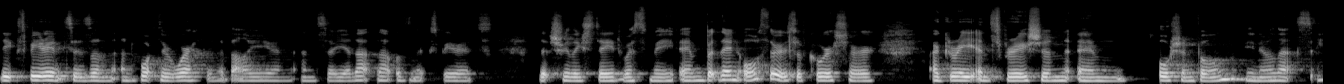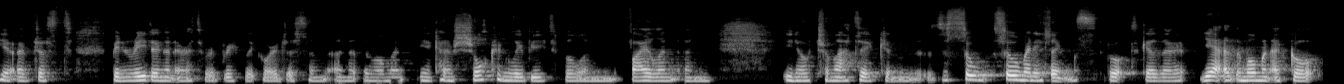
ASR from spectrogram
the experiences and, and what they're worth and the value. And, and so, yeah, that, that was an experience that's really stayed with me. Um, but then authors, of course, are a great inspiration. Um, Ocean Vuong, you know, that's here. I've just been reading On Earth We're Briefly Gorgeous, and, and at the moment, you know, kind of shockingly beautiful and violent and you know, traumatic and just so so many things brought together. Yeah, at the moment I've got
